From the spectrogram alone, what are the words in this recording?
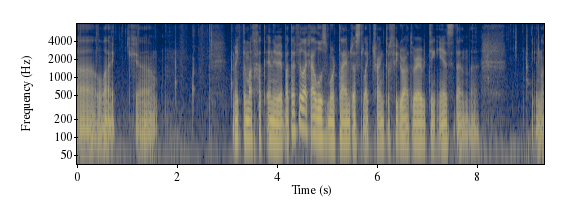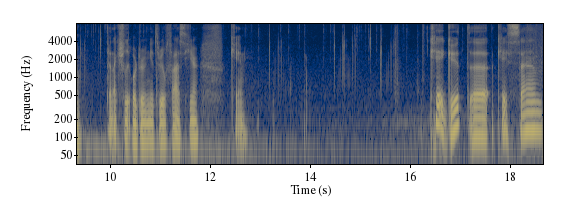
uh, like um, make the mud hut anyway. But I feel like I lose more time just like trying to figure out where everything is than uh, you know than actually ordering it real fast here. Okay. Okay, good. Uh, okay, sand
